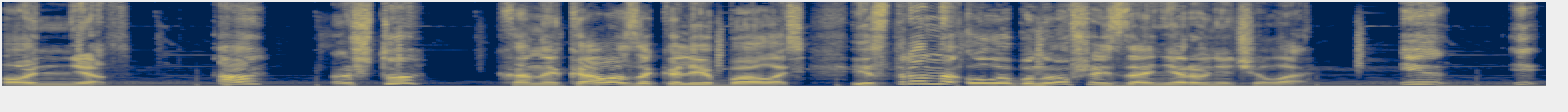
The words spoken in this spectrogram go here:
О нет. А? Что? Ханекава заколебалась и, странно улыбнувшись, занервничала. И... и...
